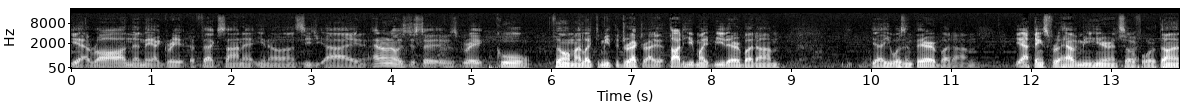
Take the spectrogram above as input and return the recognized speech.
yeah, raw, and then they had great effects on it. You know, uh, CGI. I don't know. It was just a, it was great, cool film. I'd like to meet the director. I thought he might be there, but um, yeah, he wasn't there. But um, yeah, thanks for having me here and so Sure. forth. Uh,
